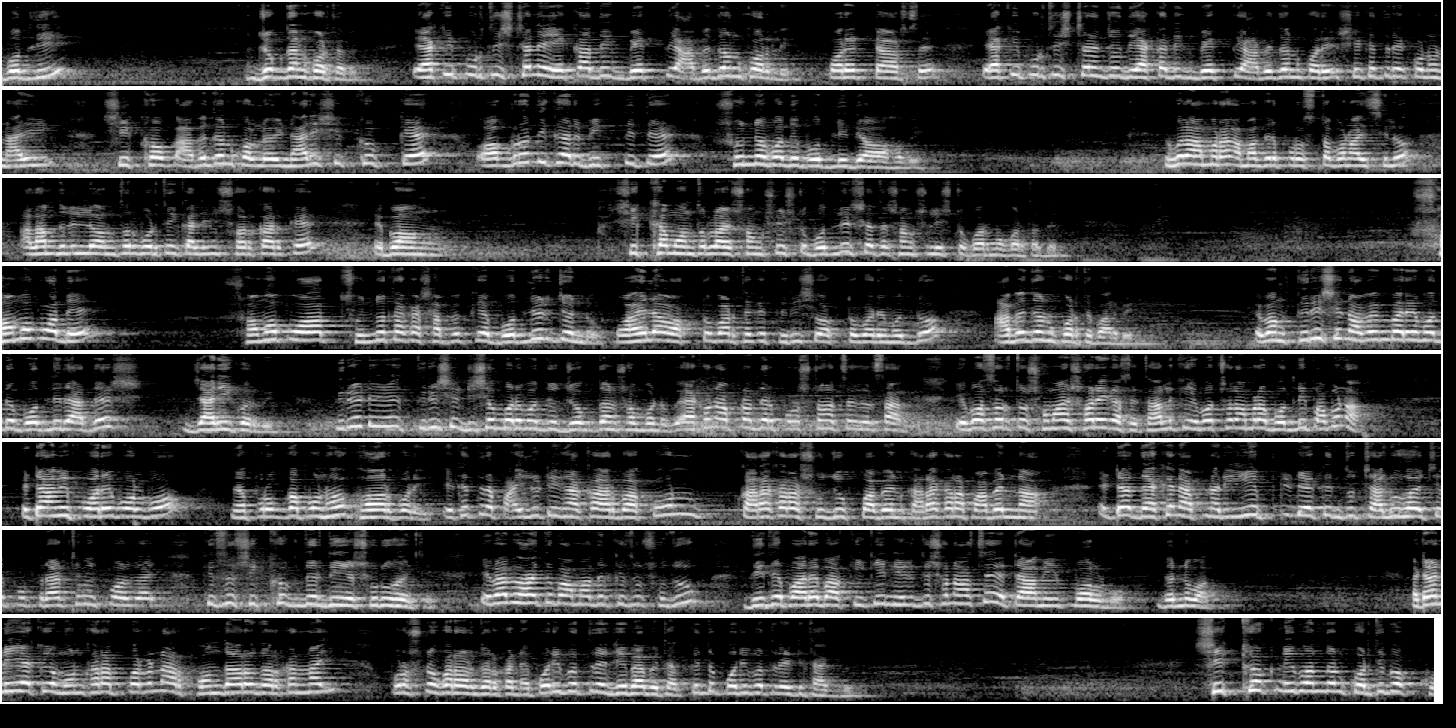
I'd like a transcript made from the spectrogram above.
বদলি যোগদান করতে হবে। একই প্রতিষ্ঠানে একাধিক ব্যক্তি আবেদন করলে, পরেরটা আসছে, একই প্রতিষ্ঠানে যদি একাধিক ব্যক্তি আবেদন করে, সেক্ষেত্রে কোনো নারী শিক্ষক আবেদন করলে, ওই নারী শিক্ষককে অগ্রাধিকার ভিত্তিতে শূন্য পদে বদলি দেওয়া হবে। এগুলো আমরা, আমাদের প্রস্তাবনায় ছিল। আলহামদুলিল্লাহ, অন্তর্বর্তীকালীন সরকারকে এবং শিক্ষা মন্ত্রণালয় সংশ্লিষ্ট বদলির সাথে সংশ্লিষ্ট কর্মকর্তাদের। সমপদে, সমপদ শূন্য থাকা সাপেক্ষে বদলির জন্য পহেলা অক্টোবর থেকে তিরিশে অক্টোবরের মধ্যে আবেদন করতে পারবেন এবং তিরিশে নভেম্বরের মধ্যে বদলির আদেশ জারি করবে। তিরিশে ডিসেম্বরের মধ্যে যোগদান সম্পন্ন এখন আপনাদের প্রশ্ন আছে যে, স্যার, এবছর তো সময় সরে গেছে, তাহলে কি এবছর আমরা বদলি পাবো না? এটা আমি পরে বলব। প্রজ্ঞাপন হোক হওয়ার পরে, এক্ষেত্রে পাইলটিং আকার বা কোন কারা কারা সুযোগ পাবেন, কারা কারা পাবেন না, এটা দেখেন আপনার E ইএফটিডে কিন্তু চালু হয়েছে প্রাথমিক পর্যায়ে, কিছু শিক্ষকদের দিয়ে শুরু হয়েছে। এভাবে হয়তো বা আমাদের কিছু সুযোগ দিতে পারে বা কী কী নির্দেশনা আছে, এটা আমি বলব। ধন্যবাদ। এটা নিয়ে কেউ মন খারাপ করবে না, আর ফোন দেওয়ারও দরকার নাই, প্রশ্ন করার দরকার নেই, পরিপত্রে যেভাবে থাক, কিন্তু পরিপত্রে এটি থাকবে। শিক্ষক নিবন্ধন কর্তৃপক্ষ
